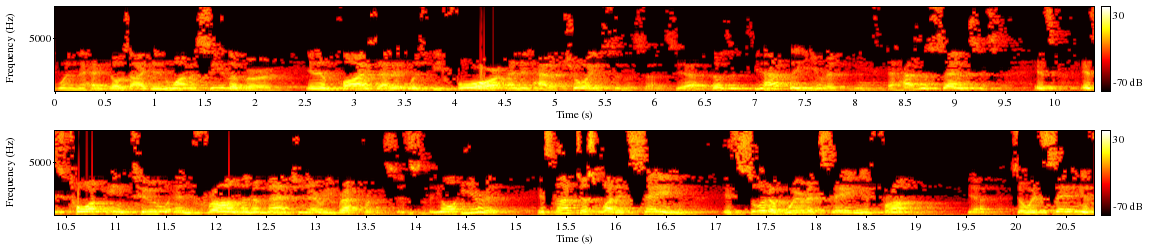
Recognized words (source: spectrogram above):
when the head goes, I didn't want to see the bird, it implies that it was before and it had a choice in a sense. Yeah? Doesn't, you have to hear it. It, it has a sense. It's, it's, it's talking to and from an imaginary reference. It's, you'll hear it. It's not just what it's saying, it's sort of where it's saying it from. Yeah? So it's saying it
